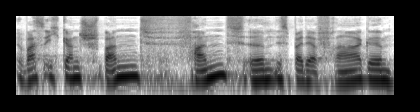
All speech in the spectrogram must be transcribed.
Was ich ganz spannend fand, ähm, ist bei der Frage,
